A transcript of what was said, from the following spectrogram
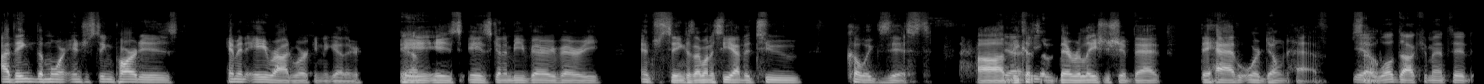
I think the more interesting part is him and A Rod working together Yeah. is is going to be very very interesting because I want to see how the two coexist uh, Yeah, because he- of their relationship that they have or don't have. Yeah, So, well documented.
